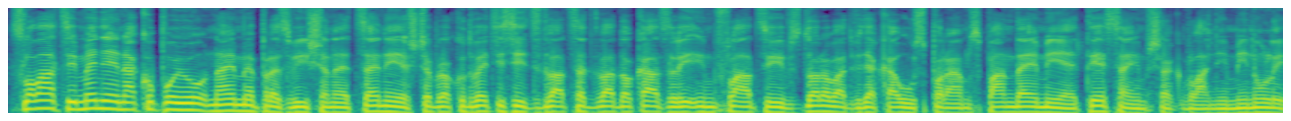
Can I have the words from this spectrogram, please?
Slováci menej nakupujú najmä pre zvýšené ceny. Ešte v roku 2022 2022 dokázali inflácii vzdorovať vďaka úsporám z pandémie, tie sa im však v Lani minuli.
